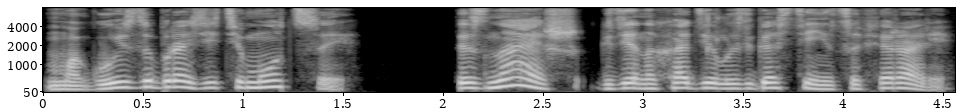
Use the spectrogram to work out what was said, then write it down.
могу изобразить эмоции. Ты знаешь, где находилась гостиница «Феррари»?»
